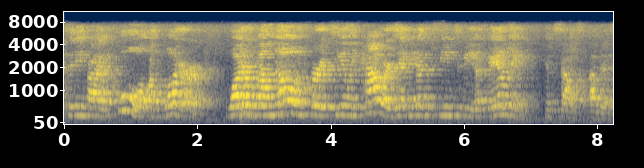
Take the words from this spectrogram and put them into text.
sitting by a pool of water, water well known for its healing powers, yet he doesn't seem to be availing himself of it.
